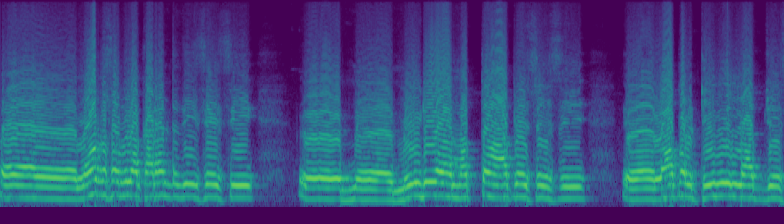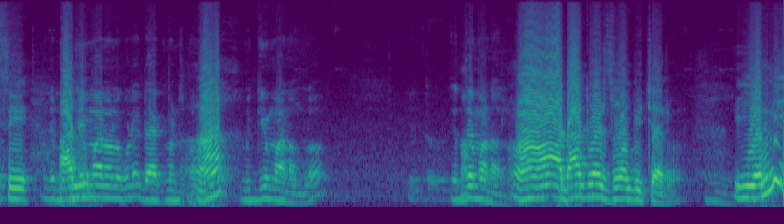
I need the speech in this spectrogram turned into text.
ఆ, లోకసభలో కరెంటు తీసేసి మీడియా మొత్తం ఆపేసేసి లోపల టీవీలు ఆఫ్ చేసి డాక్యుమెంట్స్ పంపించారు. ఇవన్నీ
